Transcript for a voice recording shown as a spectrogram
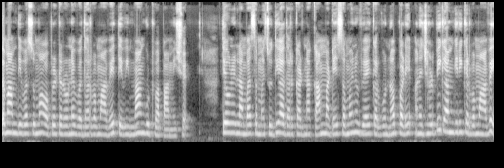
તમામ દિવસોમાં ઓપરેટરોને વધારવામાં આવે તેવી માંગ ઉઠવા પામી છે. તેઓને લાંબા સમય સુધી આધાર કાર્ડના કામ માટે સમયનો વ્યય કરવો ન પડે અને ઝડપી કામગીરી કરવામાં આવે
